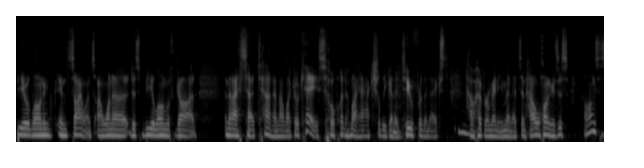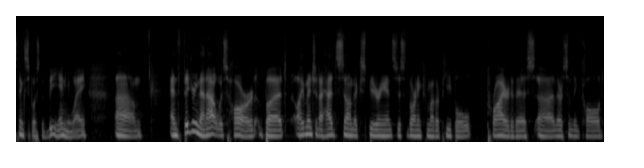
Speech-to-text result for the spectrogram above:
be alone in, in silence. I want to just be alone with God. And then I sat down and I'm like, okay, so what am I actually going to do for the next Mm. however many minutes? And how long is this? How long is this thing supposed to be anyway? Um, and figuring that out was hard. But like I mentioned, I had some experience just learning from other people prior to this. Uh, there's something called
